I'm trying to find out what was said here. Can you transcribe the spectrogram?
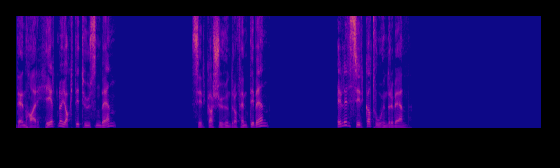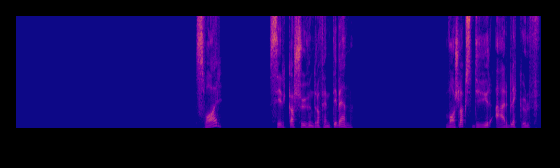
Den har helt nøyaktig 1000 ben, ca 750 ben, eller ca 200 ben. Svar ca 750 ben. Hva slags dyr er blekkulf?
